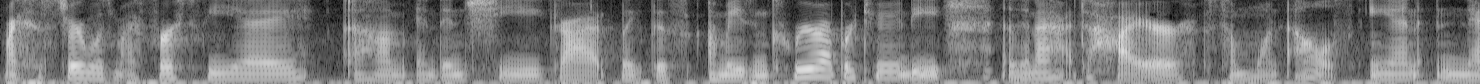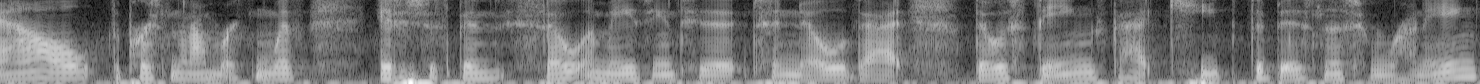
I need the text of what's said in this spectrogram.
my sister was my first VA, um, and then she got like this amazing career opportunity, and then I had to hire someone else. And now, the person that I'm working with, it has just been so amazing to to know that those things that keep the business running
